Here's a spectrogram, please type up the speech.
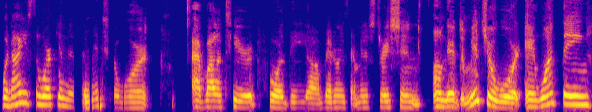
when I used to work in the dementia ward, I volunteered for the uh, Veterans Administration on their dementia ward. And one thing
